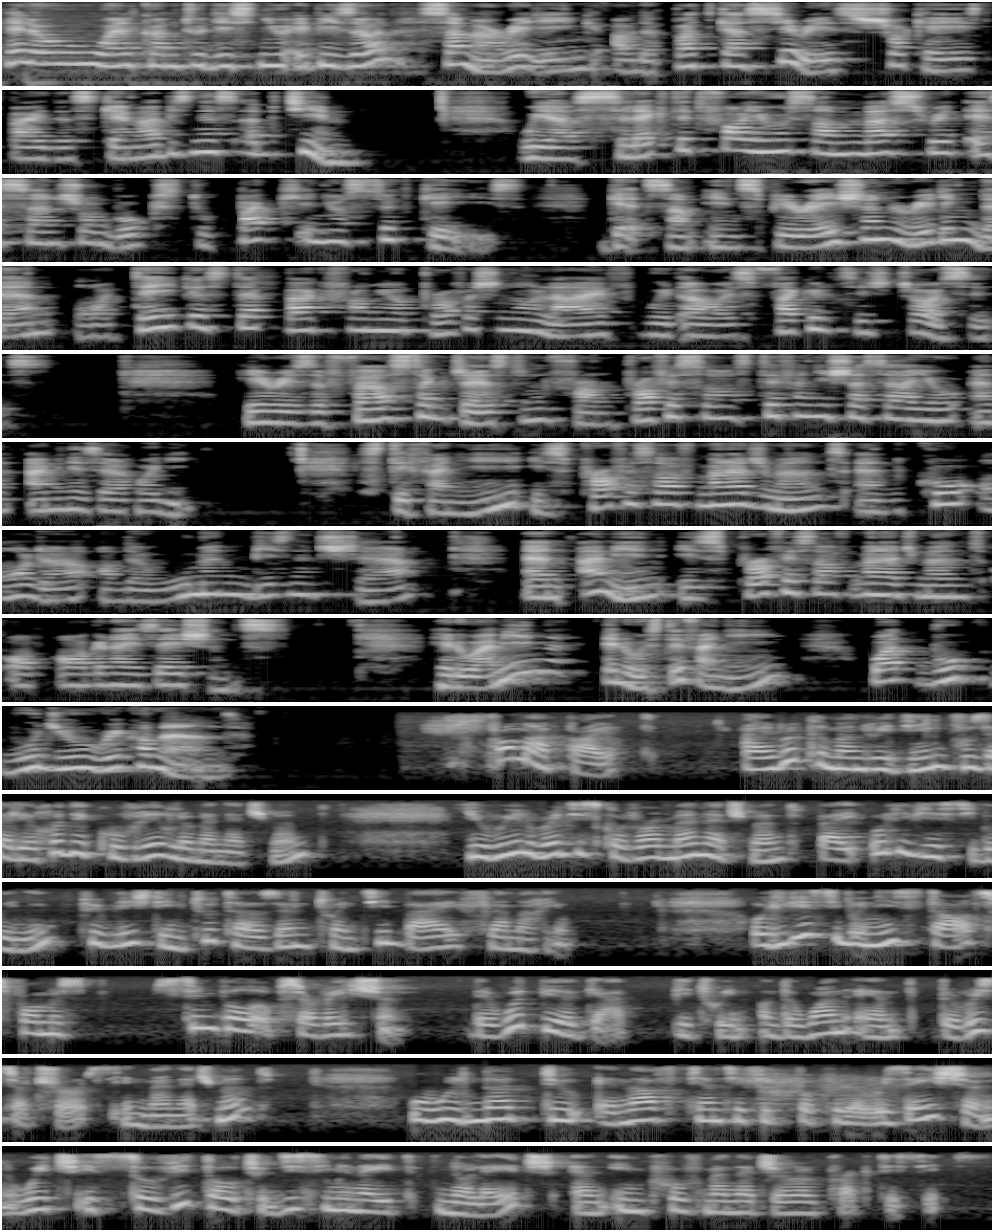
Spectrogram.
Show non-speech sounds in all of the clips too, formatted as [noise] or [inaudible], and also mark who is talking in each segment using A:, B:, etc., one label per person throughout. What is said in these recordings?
A: Hello, welcome to this new episode, summer reading of the podcast series showcased by the SKEMA Business Hub team. We have selected for you some must read essential books to pack in your suitcase. Get some inspiration reading them or take a step back from your professional life with our faculty's choices. Here is the first suggestion from Professor Stéphanie Chasserio and Amine Rodi. Stephanie is Professor of Management and co-holder of the Women Business Chair, and Amin is Professor of Management of Organizations. Hello Amin, hello Stephanie. What book would you recommend?
B: For my part, I recommend reading Vous allez redécouvrir le management. You will rediscover management by Olivier Sibony, published in 2020 by Flammarion. Olivier Sibony starts from a simple observation. There would be a gap between, on the one hand, the researchers in management, who will not do enough scientific popularization, which is so vital to disseminate knowledge and improve managerial practices.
